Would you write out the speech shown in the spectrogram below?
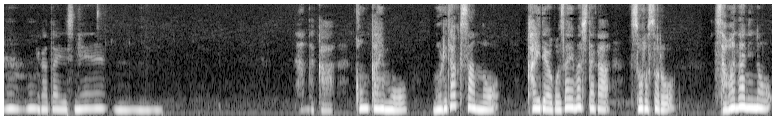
ありがたいですね。うんなんだか、今回も盛りだくさんの回ではございましたが、そろそろ沢なりの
